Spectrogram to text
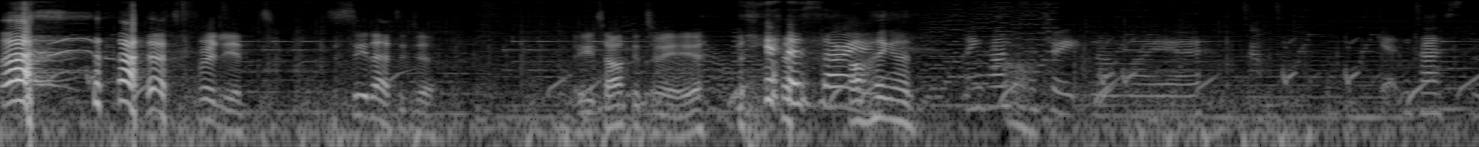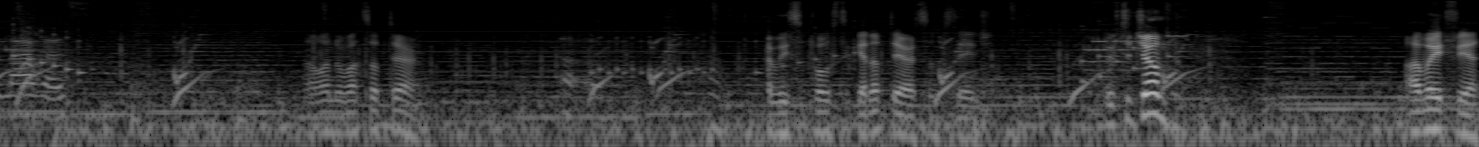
Ah! That's brilliant. See that, did you? Are you talking to me? Yeah. yeah, sorry. oh, hang on. I'm concentrating on my uh, getting past the lavas. I wonder what's up there. Uh-oh. Are we supposed to get up there at some stage? We have to jump! I'll wait for you.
